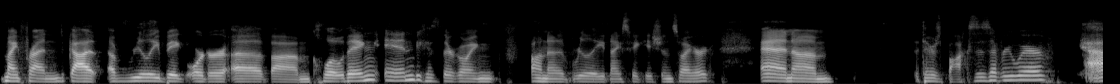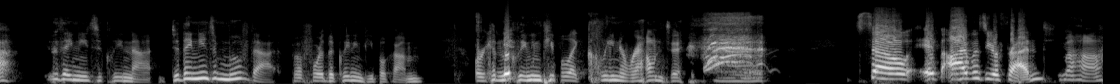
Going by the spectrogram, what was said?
my friend got a really big order of um, clothing in because they're going on a really nice vacation. So I heard, and um, there's boxes everywhere Yeah. do they need to clean that? Do they need to move that before the cleaning people come? Or can the cleaning people like clean around it? So if I was your friend, Uh-huh.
